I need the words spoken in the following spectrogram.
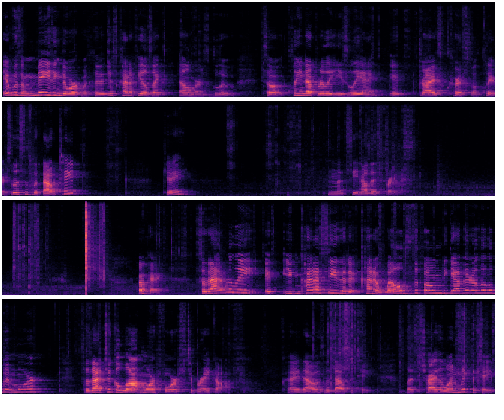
it was amazing to work with because it just kind of feels like Elmer's glue. So it cleaned up really easily and it, it dries crystal clear. So this is without tape. Okay, and let's see how this breaks. Okay, so that really, it, you can kind of see that it kind of welds the foam together a little bit more. So that took a lot more force to break off. Okay, that was without the tape. Let's try the one with the tape.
